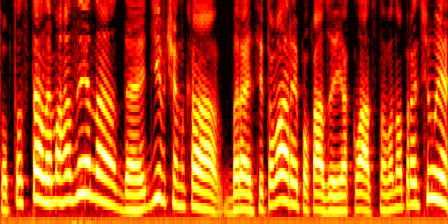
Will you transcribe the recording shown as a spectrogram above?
Тобто з телемагазина, де дівчинка бере ці товари, показує, як класно воно працює.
